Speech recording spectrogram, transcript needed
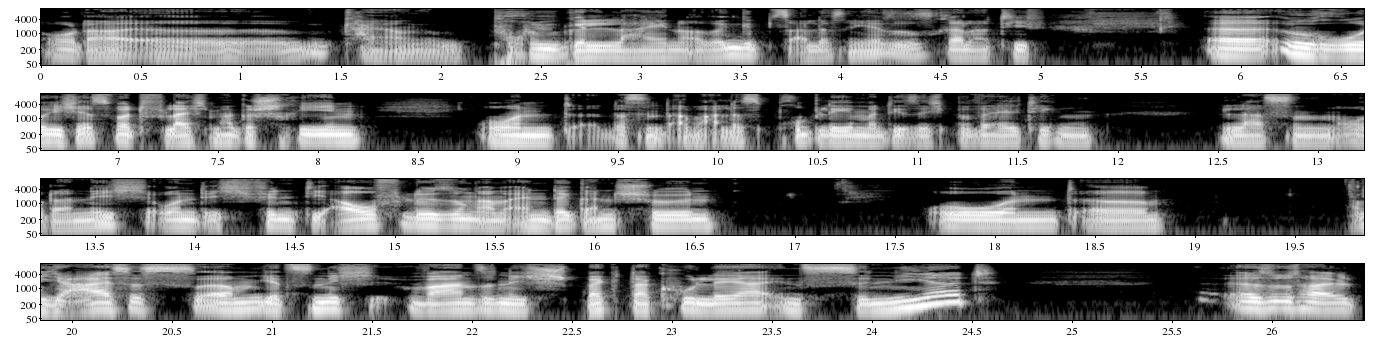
oder äh, keine Ahnung, Prügeleien, also gibt's alles nicht. Es ist relativ äh, ruhig, es wird vielleicht mal geschrien und das sind aber alles Probleme, die sich bewältigen lassen oder nicht. Und ich finde die Auflösung am Ende ganz schön. Und äh, ja, es ist ähm, jetzt nicht wahnsinnig spektakulär inszeniert. Es ist halt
